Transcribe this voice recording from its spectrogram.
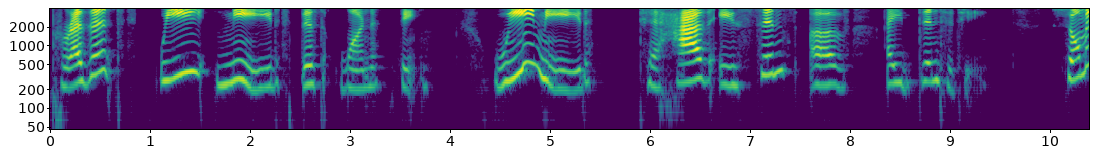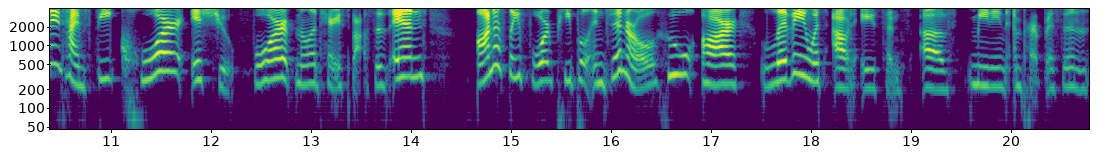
present, we need this one thing. We need to have a sense of identity. So many times, the core issue for military spouses and honestly for people in general who are living without a sense of meaning and purpose in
